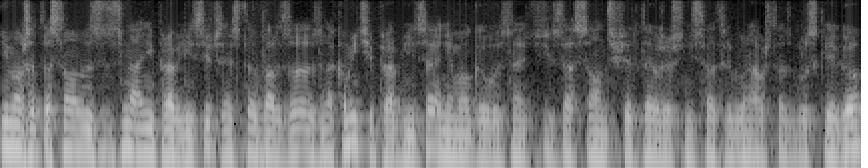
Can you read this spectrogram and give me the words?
mimo że to są znani prawnicy, często bardzo znakomici prawnicy, a nie mogę uznać ich za sąd w świetle orzecznictwa Trybunału Strasburskiego.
